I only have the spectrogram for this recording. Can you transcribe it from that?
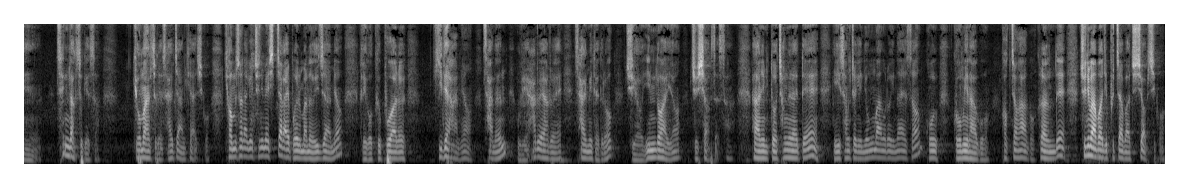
예, 생각 속에서 교만 속에 살지 않게 하시고 겸손하게 주님의 십자가의 보혈만을 의지하며 그리고 그 부활을 기대하며 사는 우리의 하루의 하루의 삶이 되도록 주여 인도하여 주시옵소서. 하나님 또 청년할 때 이 성적인 욕망으로 인하여서 고, 고민하고 걱정하고 그러는데 주님 아버지 붙잡아 주시옵시고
